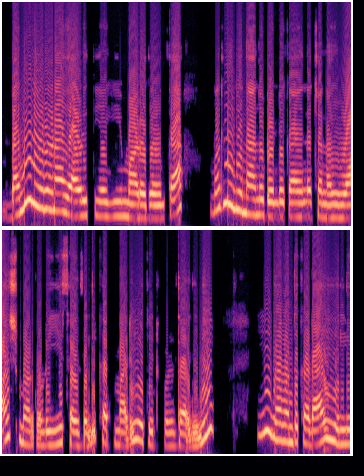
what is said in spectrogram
ಬನ್ನಿ ನೋಡೋಣ ಯಾವ ರೀತಿಯಾಗಿ ಮಾಡೋದು ಅಂತ. ಮೊದಲಿಗೆ ನಾನು ಬೆಂಡೆಕಾಯಿನ ಚೆನ್ನಾಗಿ ವಾಶ್ ಮಾಡಿಕೊಂಡು ಈ ಸೈಜ್ ಅಲ್ಲಿ ಕಟ್ ಮಾಡಿ ಎತ್ತಿಟ್ಕೊಳ್ತಾ ಇದ್ದೀನಿ. ಈಗ ಒಂದು ಕಡಾಯಿಯಲ್ಲಿ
